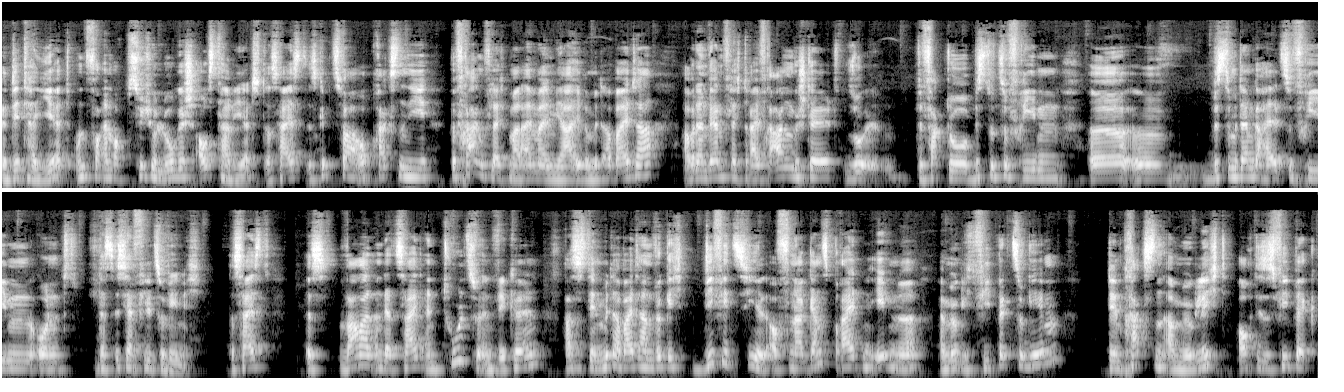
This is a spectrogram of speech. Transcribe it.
detailliert und vor allem auch psychologisch austariert. Das heißt, es gibt zwar auch Praxen, die befragen vielleicht mal einmal im Jahr ihre Mitarbeiter, aber dann werden vielleicht drei Fragen gestellt, so de facto, bist du zufrieden, äh, äh, bist du mit deinem Gehalt zufrieden und das ist ja viel zu wenig. Das heißt, es war mal an der Zeit, ein Tool zu entwickeln, was es den Mitarbeitern wirklich diffizil auf einer ganz breiten Ebene ermöglicht, Feedback zu geben, den Praxen ermöglicht, auch dieses Feedback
